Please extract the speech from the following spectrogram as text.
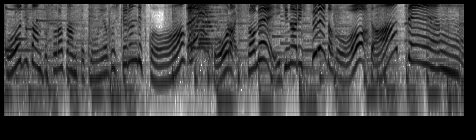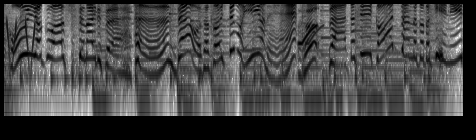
コウジさんとソラさんって婚約してるんですか？え？ほらひさめいきなり失礼だぞ。だって。婚約はしてないです。ふん。じゃあお誘いしてもいいよね。え？私コーチさんのこと気に入って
